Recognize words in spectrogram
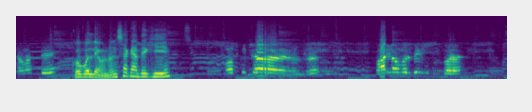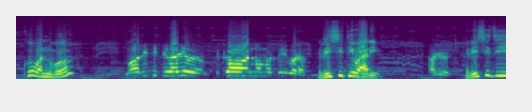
नमस्ते। को बोल्दै हुनुहुन्छ कहाँदेखि? को भन्नुभयो? म ऋषि तिवारी ऋषिजी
